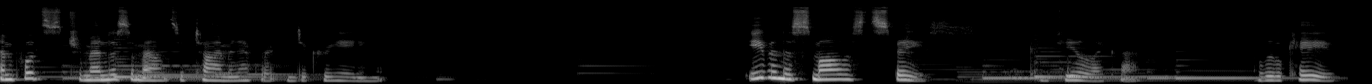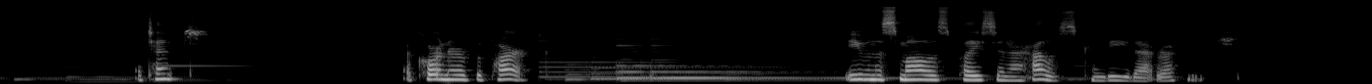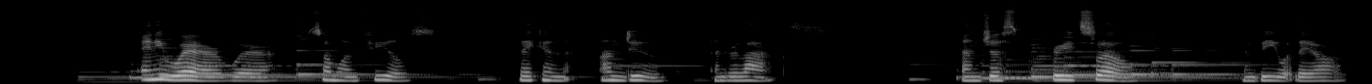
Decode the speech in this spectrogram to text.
and puts tremendous amounts of time and effort into creating it. Even the smallest space can feel like that. A little cave, a tent, a corner of the park. Even the smallest place in our house can be that refuge. Anywhere where someone feels they can undo and relax and just breathe slow and be what they are.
